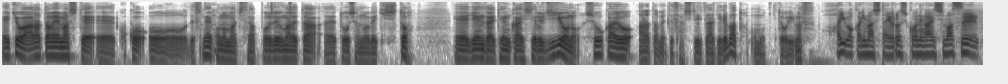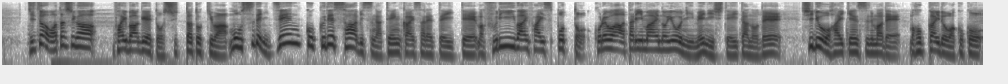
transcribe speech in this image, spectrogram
えー、今日は改めまして、えー、ここですねこの町札幌で生まれた、えー、当社の歴史と、えー、現在展開している事業の紹介を改めてさせていただければと思っております。はいわかりました。よろしくお願いします。実は私がファイバーゲートを知った時はもうすでに全国でサービスが展開されていて、まあ、フリー Wi-Fi スポットこれは当たり前のように目にしていたので資料を拝見するまで、まあ、北海道はここ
